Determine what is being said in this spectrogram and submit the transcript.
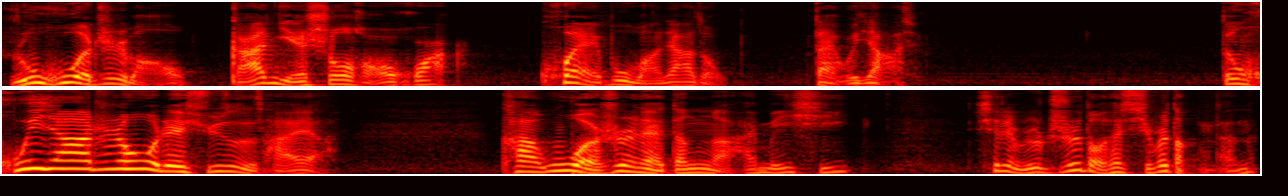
如获至宝，赶紧收好画，快步往家走，带回家去。等回家之后，这徐子才呀，看卧室那灯啊还没熄，心里边就知道他媳妇等他呢，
